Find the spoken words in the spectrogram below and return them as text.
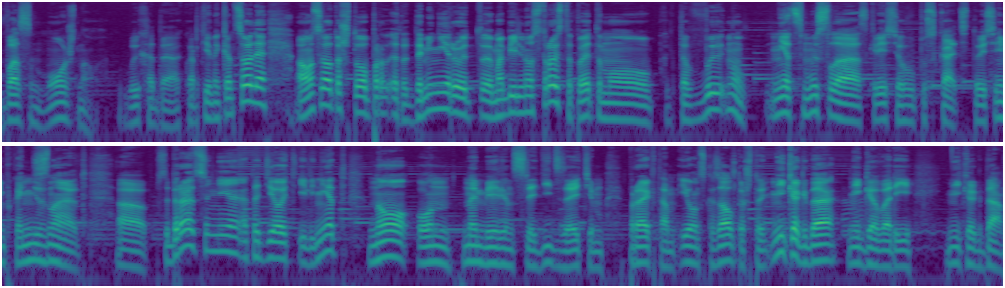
возможного выхода квартирной консоли, а он сказал то, что это доминирует мобильное устройство, поэтому как-то вы, ну, нет смысла, скорее всего, выпускать. То есть они пока не знают, а, собираются они это делать или нет, но он намерен следить за этим проектом. И он сказал то, что никогда не говори никогда.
